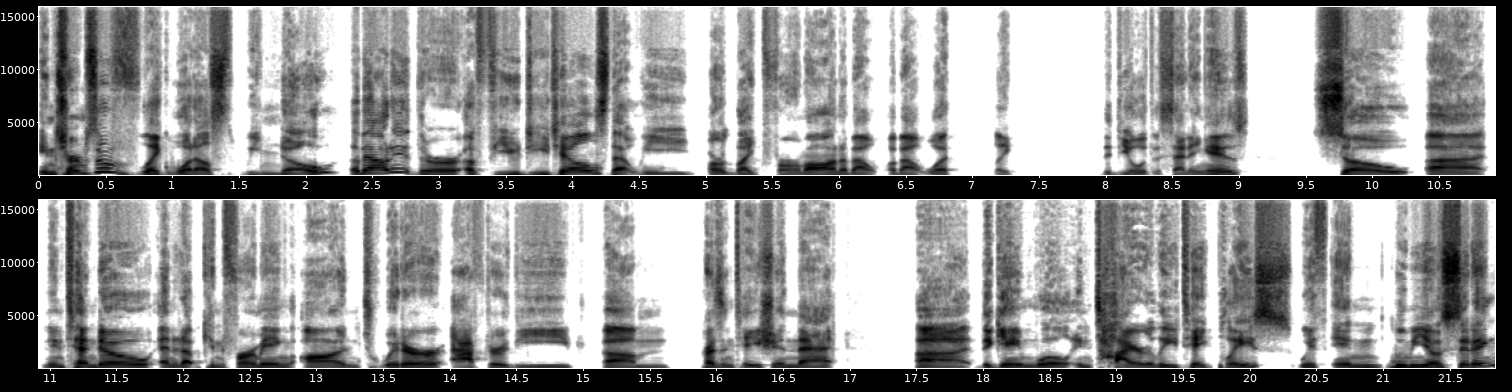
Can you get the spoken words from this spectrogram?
in terms of like what else we know about it, there are a few details that we are like firm on about about what like the deal with the setting is. So uh Nintendo ended up confirming on Twitter after the um presentation that uh the game will entirely take place within Lumiose City.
